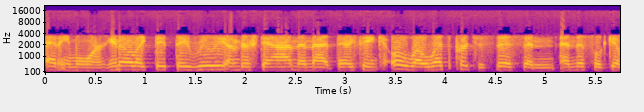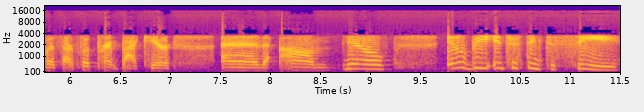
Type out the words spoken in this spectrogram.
anymore. You know, like they they really understand and that they think, "Oh, well, let's purchase this and and this will give us our footprint back here." And um, you know, it'll be interesting to see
